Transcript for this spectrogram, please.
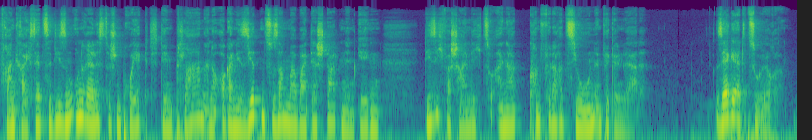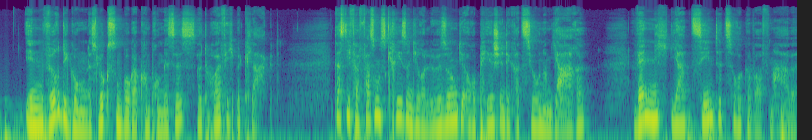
Frankreich setze diesem unrealistischen Projekt den Plan einer organisierten Zusammenarbeit der Staaten entgegen, die sich wahrscheinlich zu einer Konföderation entwickeln werde. Sehr geehrte Zuhörer, in Würdigung des Luxemburger Kompromisses wird häufig beklagt, dass die Verfassungskrise und ihre Lösung die europäische Integration um Jahre, wenn nicht Jahrzehnte zurückgeworfen habe.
